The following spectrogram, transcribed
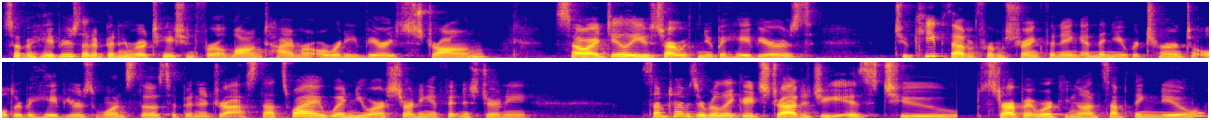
So behaviors that have been in rotation for a long time are already very strong. So ideally, you start with new behaviors to keep them from strengthening, and then you return to older behaviors once those have been addressed. That's why when you are starting a fitness journey, Sometimes a really great strategy is to start by working on something new,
